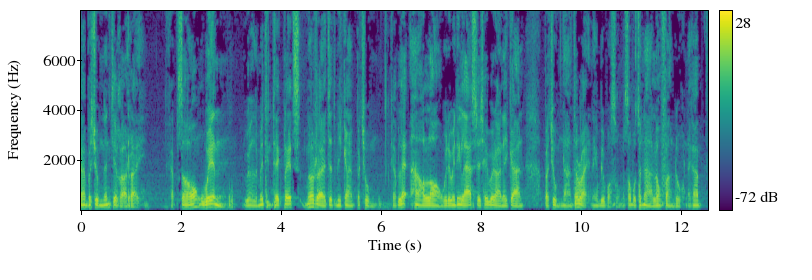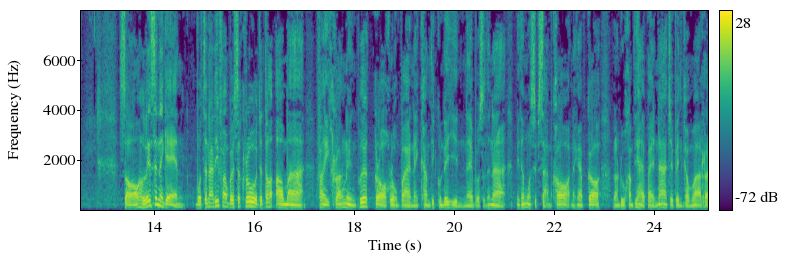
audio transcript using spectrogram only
การประชุมนั้นเกี่ยวกับอะไรนะครับสอง when will the meeting take place เมื่อไหร่จะมีการประชุมครับและ how long will the meeting last จะใช้เวลาในการประชุมนานเท่าไหร่นะครับเป็นบทสมสองบทสนทนาลองฟังดูนะครับสอง listen again บทสนทนาที่ฟังไปสักครู่จะต้องเอามาฟังอีกครั้งหนึ่งเพื่อกรอกลงไปในคำที่คุณได้ยินในบทสนทนา มีทั้งหมด 13 ข้อนะครับ ก็ลองดูคำที่หายไปน่าจะเป็นคำว่าอะไร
